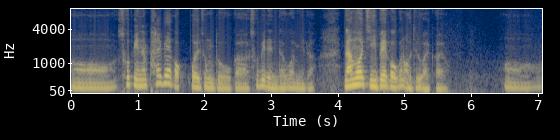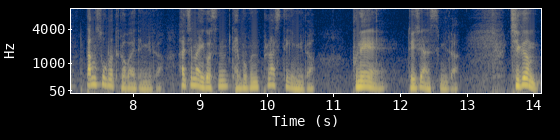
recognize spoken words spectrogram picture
어, 소비는 800억 벌 정도가 소비된다고 합니다. 나머지 200억은 어디로 갈까요? 어, 땅 속으로 들어가야 됩니다. 하지만 이것은 대부분 플라스틱입니다. 분해되지 않습니다. 지금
